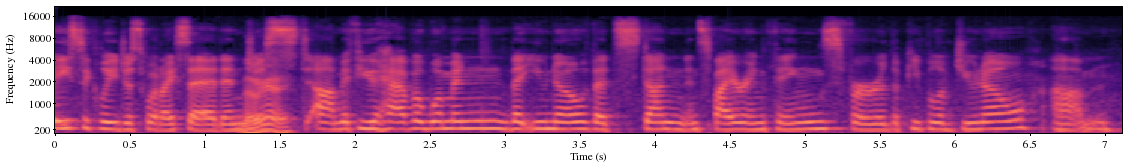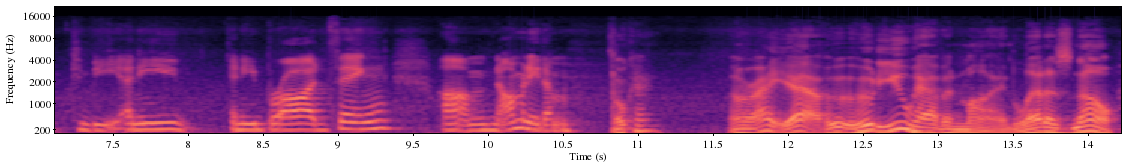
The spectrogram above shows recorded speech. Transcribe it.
basically just what I said, and Okay. just um, if you have a woman that you know that's done inspiring things for the people of Juneau, um, can be any any broad thing, um, nominate them. Okay. All right, yeah. Who, who do you have in mind? Let us know.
